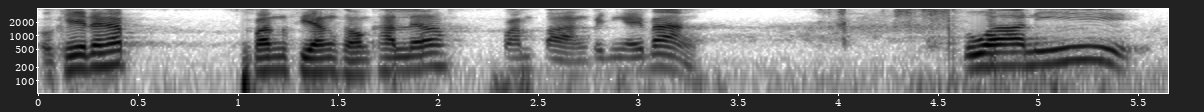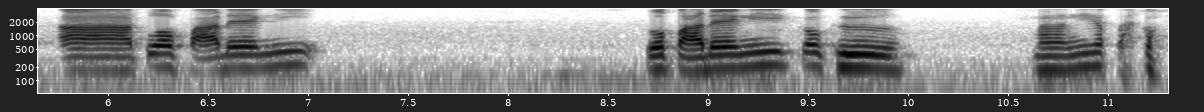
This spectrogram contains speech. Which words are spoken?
โอเคนะครับ ฟังเสียงสองคันแล้ว ความต่างเป็นยังไงบ้าง ตัวนี้อ่าตัวฝาแดงนี้ ตัวฝาแดงนี้ก็คือ มาทางนี้ครับตากล้อง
